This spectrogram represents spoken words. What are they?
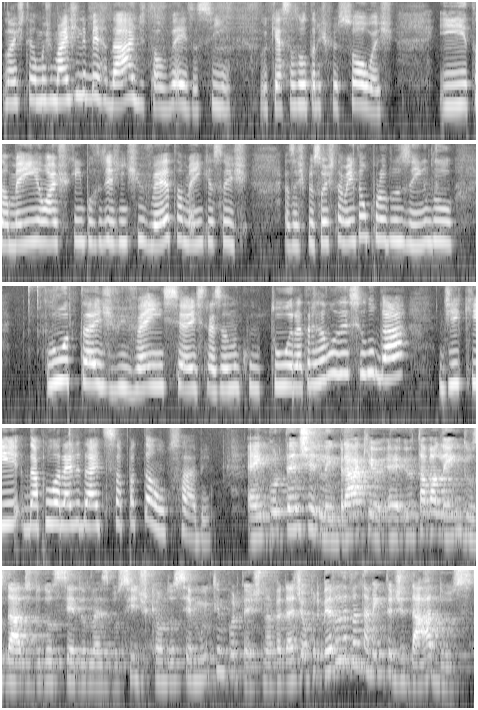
nós temos mais liberdade, talvez, assim, do que essas outras pessoas. E também eu acho que é importante a gente ver também que essas, essas pessoas também estão produzindo lutas, vivências, trazendo cultura, trazendo desse lugar de que da pluralidade de sapatão, sabe? É importante lembrar que eu, é, eu tava lendo os dados do dossiê do lesbocídio, que é um dossiê muito importante. Na verdade, é o primeiro levantamento de dados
